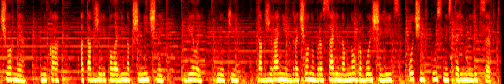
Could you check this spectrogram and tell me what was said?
черная, мюка, а также и половина пшеничной, белой, мюки. Также ранее в драчону бросали намного больше яиц, очень вкусный старинный рецепт.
